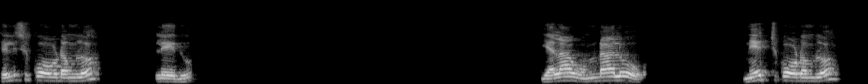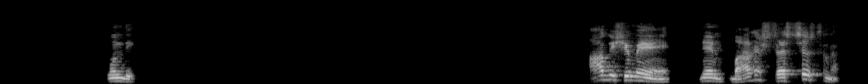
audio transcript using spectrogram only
తెలుసుకోవడంలో లేదు. ఎలా ఉండాలో నేర్చుకోవడంలో ఉంది. ఆ విషయమే నేను బాగా స్ట్రెస్ చేస్తున్నాను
